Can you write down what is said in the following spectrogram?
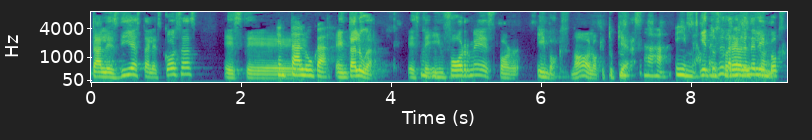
tales días, tales cosas. Este, en tal lugar. En tal lugar este, informes por inbox, ¿no? Lo que tú quieras. Ajá, email, y entonces la gente en el inbox,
